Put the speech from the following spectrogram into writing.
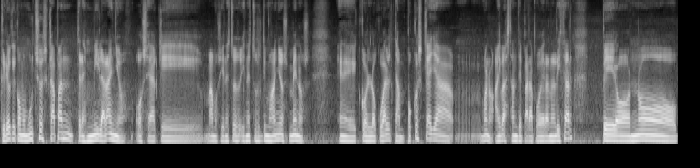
creo que como mucho escapan 3.000 al año, o sea que, vamos, y en estos, en estos últimos años menos. Eh, con lo cual tampoco es que haya, bueno, hay bastante para poder analizar, pero no,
